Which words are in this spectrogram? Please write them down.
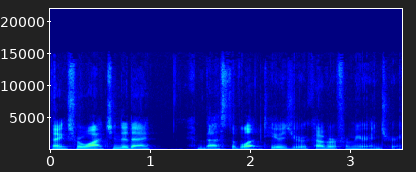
Thanks for watching today, and best of luck to you as you recover from your injury.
